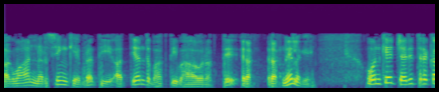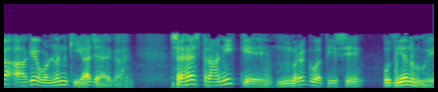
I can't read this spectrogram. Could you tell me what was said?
भगवान नरसिंह के प्रति अत्यंत भक्ति भाव रखते रख, रखने लगे। उनके चरित्र का आगे वर्णन किया जाएगा। सहस्त्रानीक के मृगवती से उदयन हुए।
